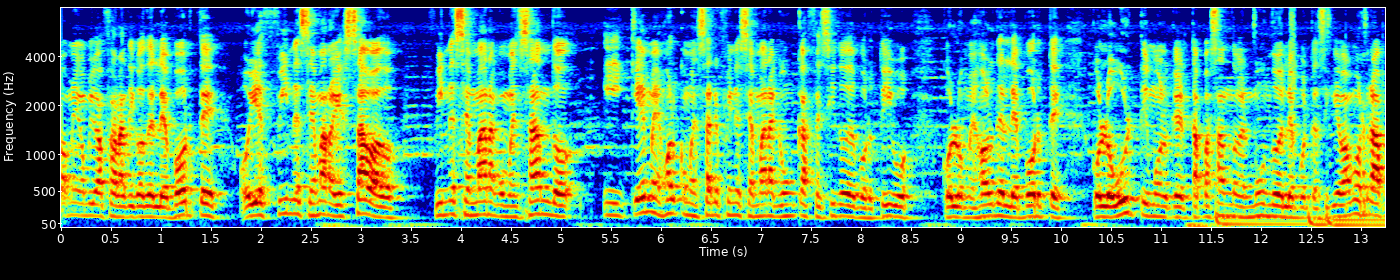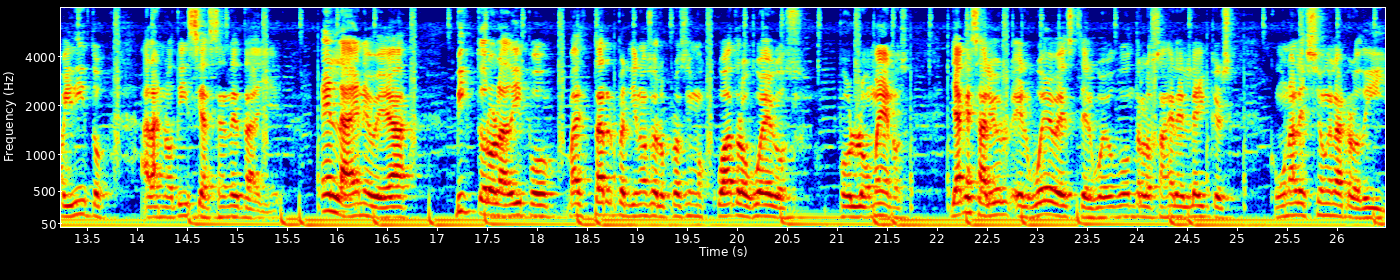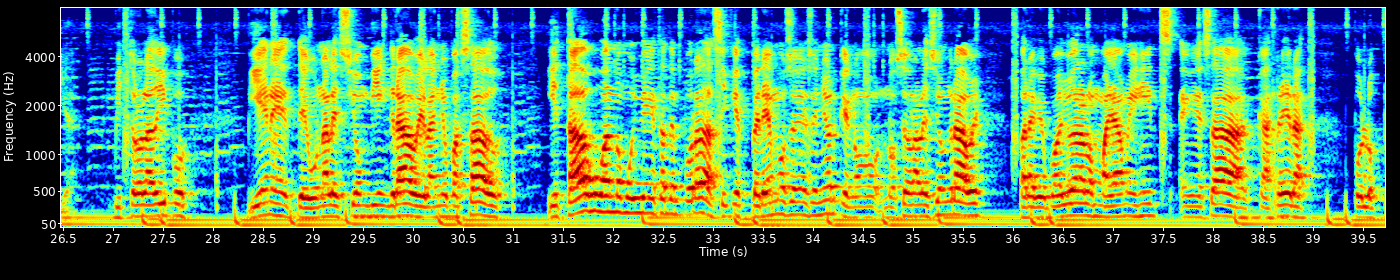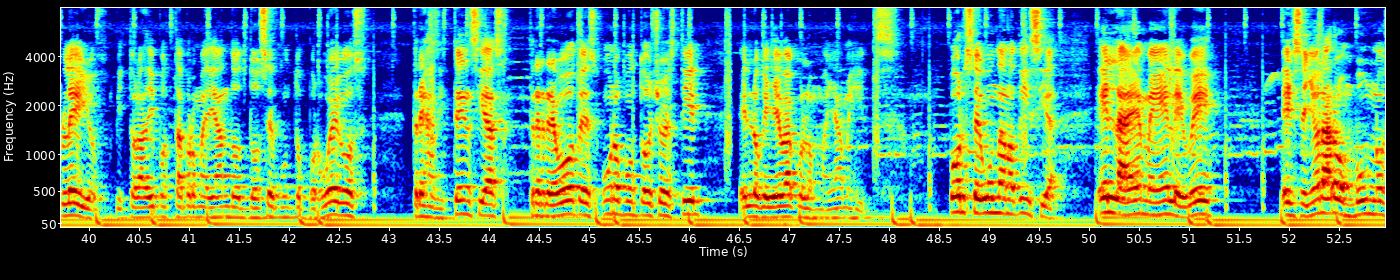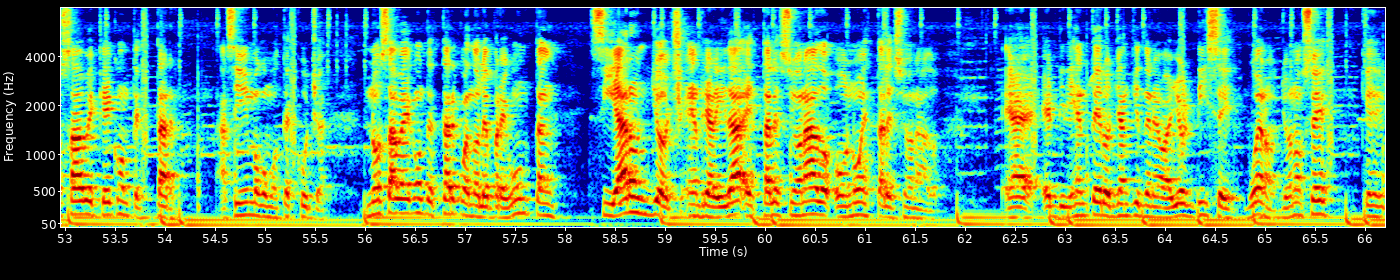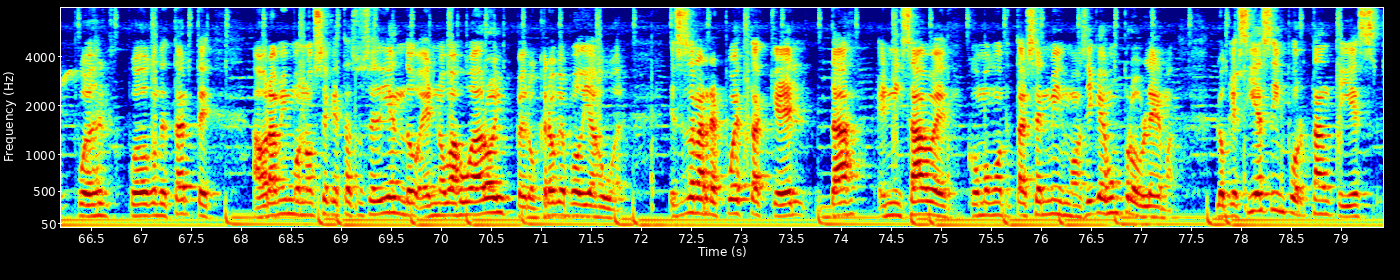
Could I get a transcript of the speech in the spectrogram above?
Saludos amigos, fanáticos del deporte. Hoy es fin de semana, hoy es sábado, fin de semana comenzando. Y qué mejor comenzar el fin de semana que un cafecito deportivo con lo mejor del deporte, con lo último que está pasando en el mundo del deporte. Así que vamos rapidito a las noticias en detalle. En la NBA, Víctor Oladipo va a estar perdiéndose los próximos cuatro juegos, por lo menos, ya que salió el jueves del juego contra Los Ángeles Lakers con una lesión en la rodilla. Víctor Oladipo viene de una lesión bien grave el año pasado y estaba jugando muy bien esta temporada, así que esperemos en el señor que no, sea una lesión grave para que pueda ayudar a los Miami Heat en esa carrera por los playoffs. Víctor Oladipo está promediando 12 puntos por juegos, 3 asistencias, 3 rebotes, 1.8 steal en lo que lleva con los Miami Heat. Por segunda noticia, en la MLB, el señor Aaron Boone no sabe qué contestar. Así mismo como usted escucha. No sabe contestar cuando le preguntan si Aaron Judge en realidad está lesionado o no está lesionado. Eh, el dirigente de los Yankees de Nueva York dice, bueno, yo no sé qué puedo, puedo contestarte. Ahora mismo no sé qué está sucediendo. Él no va a jugar hoy, pero creo que podía jugar. Esas son las respuestas que él da. Él ni sabe cómo contestarse él mismo. Así que es un problema. Lo que sí es importante y es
